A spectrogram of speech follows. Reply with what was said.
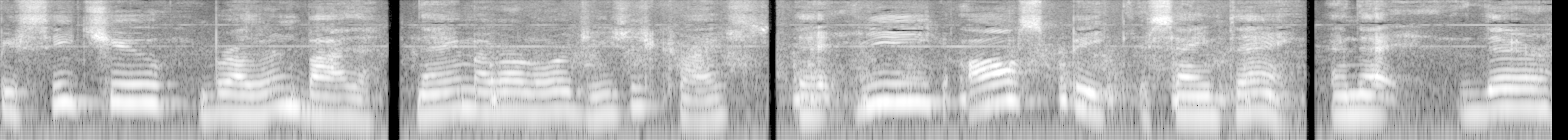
beseech you, brethren, by the name of our Lord Jesus Christ, that ye all speak the same thing, and that there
